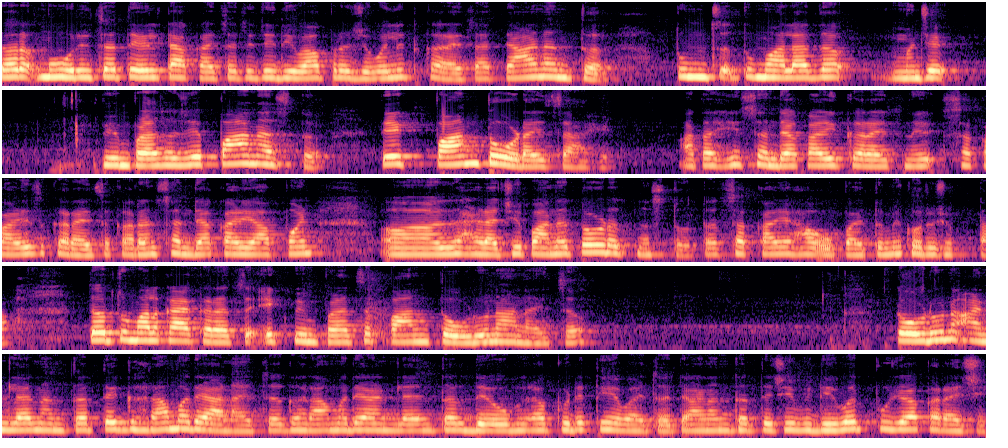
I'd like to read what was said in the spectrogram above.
तर मोहरीचं तेल टाकायचं तिथे दिवा प्रज्वलित करायचा. त्यानंतर तुमचं तुम्हाला जर म्हणजे पिंपळाचं जे पान असतं ते एक पान तोडायचं आहे. आता हे संध्याकाळी करायचं नाही सकाळीच करायचं. कारण संध्याकाळी आपण झाडाची पानं तोडत नसतो. तर सकाळी हा उपाय तुम्ही करू शकता. तर तुम्हाला काय करायचं? एक पिंपळाचं पान तोडून आणायचं. तोडून आणल्यानंतर ते घरामध्ये आणायचं. घरामध्ये आणल्यानंतर देवघरापुढे ठेवायचं. त्यानंतर त्याची विधिवत पूजा करायची.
